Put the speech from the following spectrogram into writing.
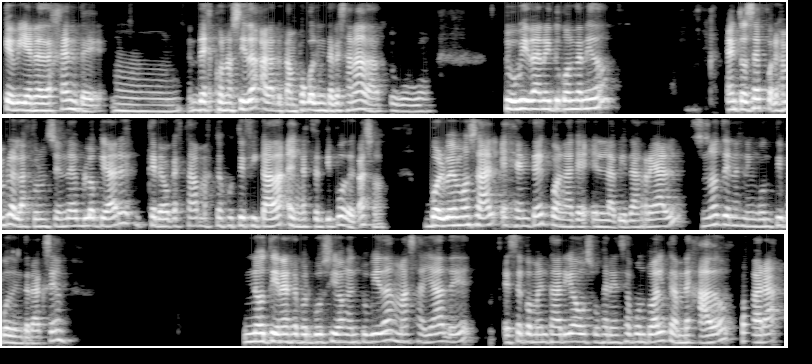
que viene de gente mmm, desconocida a la que tampoco le interesa nada tu, tu, vida ni tu contenido. Entonces, por ejemplo, la función de bloquear creo que está más que justificada en este tipo de casos. Volvemos al gente con la que en la vida real no tienes ningún tipo de interacción no tienes repercusión en tu vida más allá de ese comentario o sugerencia puntual que han dejado para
